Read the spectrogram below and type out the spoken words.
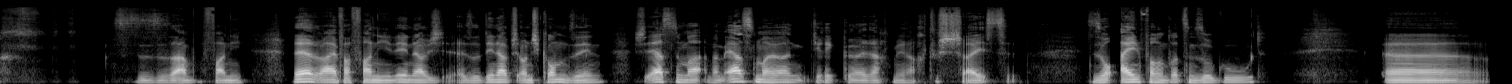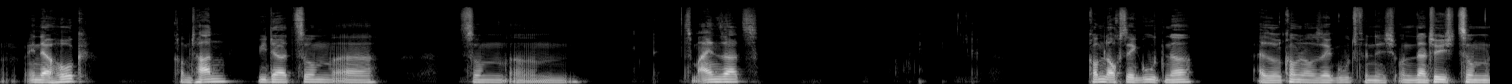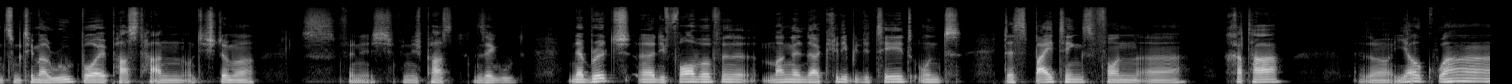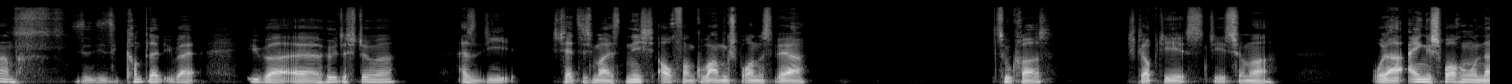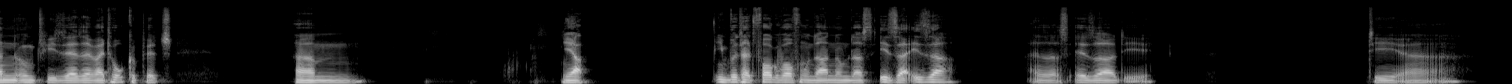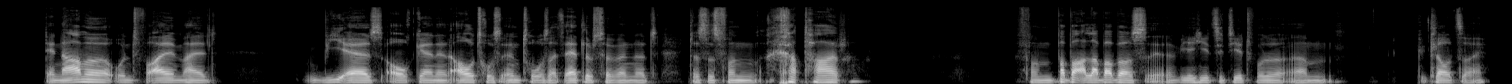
das ist einfach funny. Der war einfach funny. Den habe ich, also den habe ich auch nicht kommen sehen. Das erste Mal, beim ersten Mal hören direkt gehört, dachte mir, ach du Scheiße. So einfach und trotzdem so gut. Äh, in der Hook kommt Han wieder zum, äh, zum, ähm, zum Einsatz. Kommt auch sehr gut, ne? Also kommt auch sehr gut, finde ich. Und natürlich zum, zum Thema Root Boy passt Han und die Stimme. Finde ich, finde ich passt sehr gut. In der Bridge äh, die Vorwürfe mangelnder Kredibilität und des Bitings von äh, Chata. Also, yo, Quam. diese, diese komplett über, übererhöhte Stimme. Also die, schätze ich mal, ist nicht auch von Quam gesprochen, das wäre zu krass. Ich glaube, die ist, die ist schon mal oder eingesprochen und dann irgendwie sehr, sehr weit hochgepitcht. Ähm, ja. Ihm wird halt vorgeworfen unter anderem, dass Isa Isa, also dass Isa die, die, äh, der Name und vor allem halt wie er es auch gerne in Outros, Intros als Adlibs verwendet, dass es von Khatar, von Baba Alababas, äh, wie er hier zitiert wurde, ähm, geklaut sei.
